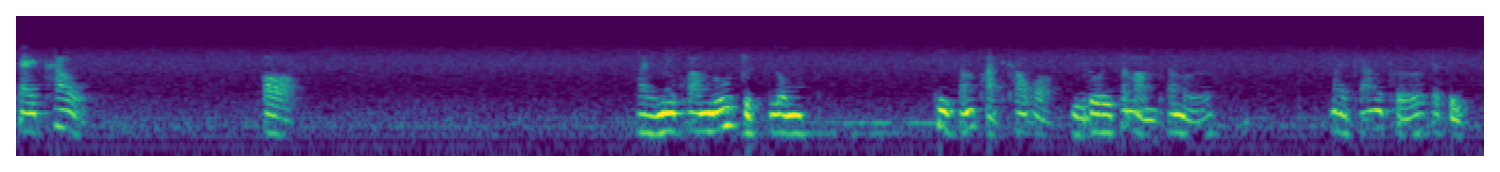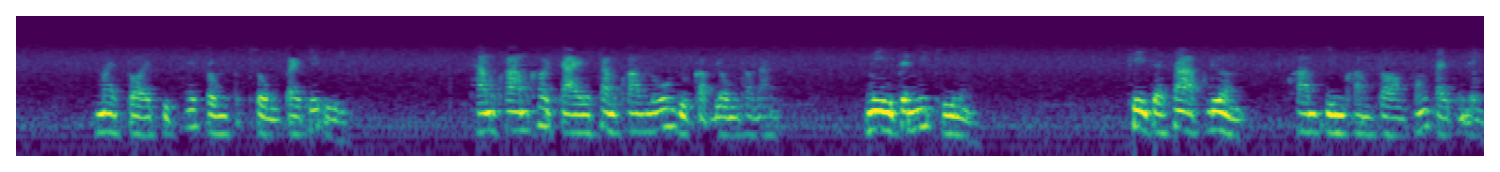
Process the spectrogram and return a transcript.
ใจเข้า ออกให้มีความรู้สึกลมที่สัมผัสเข้าออกอยู่โดยสม่ำเสมอ ไม่พลั้งเผลอสติ ไม่ปล่อยจิตให้ตรงส่งไปที่อื่นทำความเข้าใจทำความรู้อยู่กับลมเท่านั้นนี่เป็นวิธีหนึ่ง ที่จะทราบเรื่อง ความจริงความปลอมของใจตนเอง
